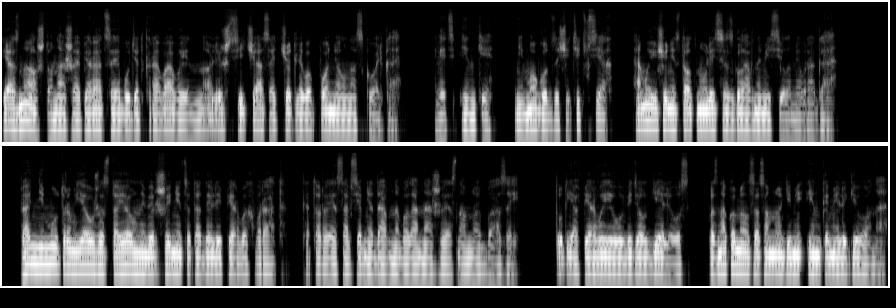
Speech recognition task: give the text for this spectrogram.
Я знал, что наша операция будет кровавой, но лишь сейчас отчетливо понял, насколько. Ведь инки не могут защитить всех, а мы еще не столкнулись с главными силами врага. Ранним утром я уже стоял на вершине цитадели Первых Врат, которая совсем недавно была нашей основной базой. Тут я впервые увидел Гелиус, познакомился со многими инками легиона.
